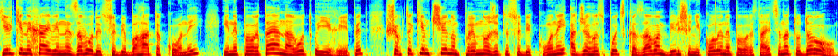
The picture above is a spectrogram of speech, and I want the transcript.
Тільки нехай він не заводить собі багато коней і не повертає народ у Єгипет, щоб таким чином примножити собі коней, адже Господь сказав вам більше ніколи не повертається на ту дорогу.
